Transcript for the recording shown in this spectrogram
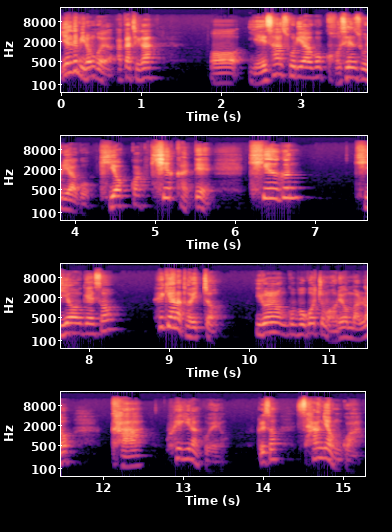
예를 들면 이런 거예요. 아까 제가 어, 예사 소리하고 거센 소리하고 기역과 키읔 할 때 키읔은 기역에서 획이 하나 더 있죠. 이런 거 보고 좀 어려운 말로 가획이라고 해요. 그래서 상형과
